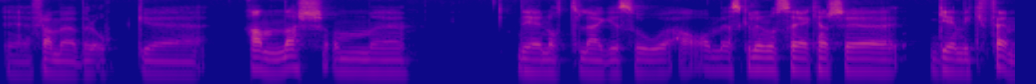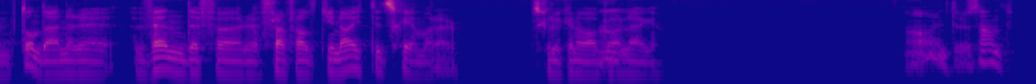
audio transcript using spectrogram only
eh, framöver och eh, annars om eh, det är något läge så ja, men jag skulle nog säga kanske Game Week 15 där när det vänder för framförallt Uniteds schema där. Skulle kunna vara bra läge. Ja, intressant.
